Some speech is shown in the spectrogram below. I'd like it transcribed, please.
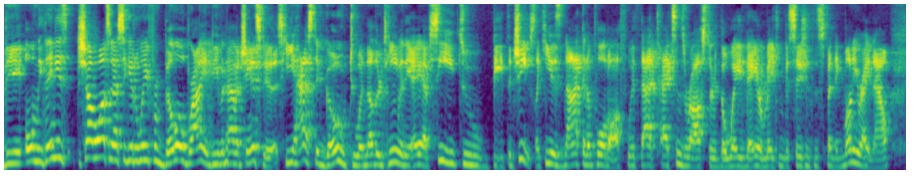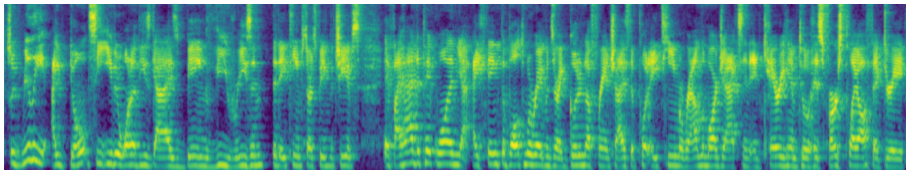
The only thing is, Deshaun Watson has to get away from Bill O'Brien to even have a chance to do this. He has to go to another team in the AFC to beat the Chiefs. Like, he is not going to pull it off with that Texans roster the way they are making decisions and spending money right now. So, really, I don't see either one of these guys being the reason that a team starts beating the Chiefs. If I had to pick one, yeah, I think the Baltimore Ravens are a good enough franchise to put a team around Lamar Jackson and carry him to his first playoff victory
